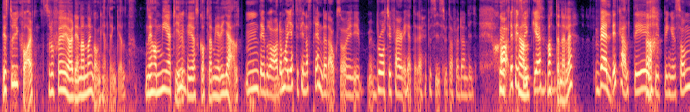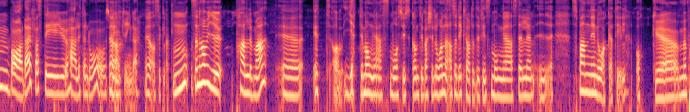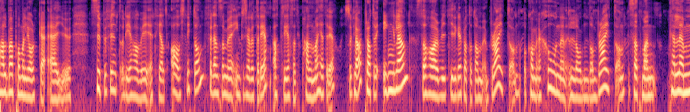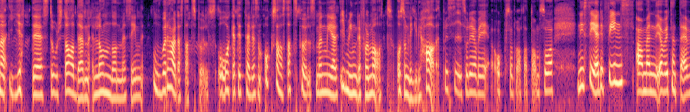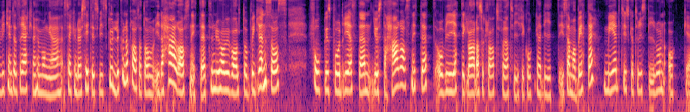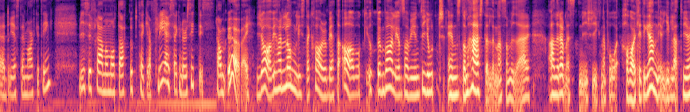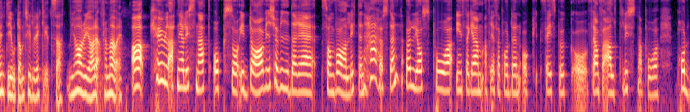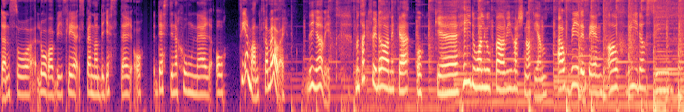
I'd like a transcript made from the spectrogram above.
det står ju kvar så då får jag göra det en annan gång helt enkelt. När jag har mer tid mm. kan jag skottla mer rejält. Mm, det är bra. De har jättefina stränder där också. I Broughty Ferry heter det, precis utanför Dundee. Sjukt ja, det finns kallt mycket. vatten eller? Väldigt kallt, det är ja. typ ingen som badar fast det är ju härligt ändå att springa ja. omkring där. Ja såklart. Mm. Sen har vi ju Palma, Eh, ett av jättemånga småsyskon till Barcelona. Alltså det är klart att det finns många ställen i Spanien att åka till. Och, eh, men Palma på Mallorca är ju superfint och det har vi ett helt avsnitt om för den som är intresserad av det. Att resa till Palma heter det såklart. Pratar vi England så har vi tidigare pratat om Brighton och kombinationen London-Brighton. Så att man kan lämna jättestorstaden London med sin oerhörda stadspuls och åka till ett ställe som också har stadspuls men mer i mindre format och som ligger vid havet. Precis och det har vi också pratat om. Så ni ser, det finns, ja men jag vet inte, vi kan inte ens räkna hur många secondary cities vi skulle kunna pratat om i det här avsnittet. Nu har vi valt att begränsa oss fokus på Dresden just det här avsnittet och vi är jätteglada såklart för att vi fick åka dit i samarbete med Tyska turistbyrån och eh, Dresden Marketing. Vi ser fram emot att upptäcka fler secondary cities framöver. Ja, vi har en lång lista kvar att beta av och uppenbarligen så har vi ju inte gjort ens de här ställena som vi är allra mest nyfikna på, har varit lite grann i och gillat. Vi har inte gjort dem tillräckligt så att vi har att göra framöver. Ja, kul att ni har lyssnat också idag. Vi kör vidare som vanligt den här hösten. Följ oss på Instagram, att resa-podden och Facebook och framför allt lyssna på podden så lovar vi fler spännande gäster och destinationer och teman framöver. Det gör vi. Men tack för idag Annika och eh, hej då allihopa. Vi hörs snart igen. Auf Wiedersehen. Auf Wiedersehen.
